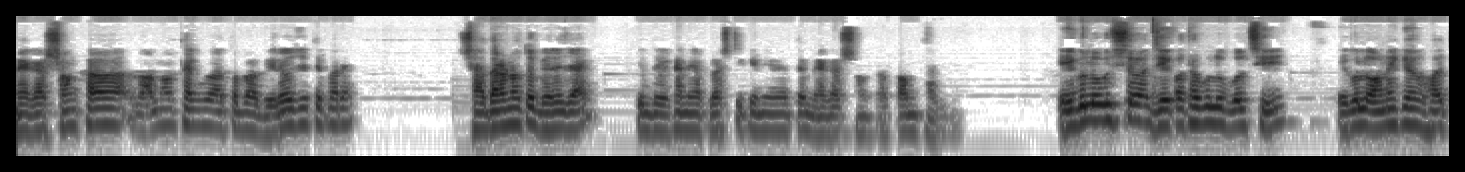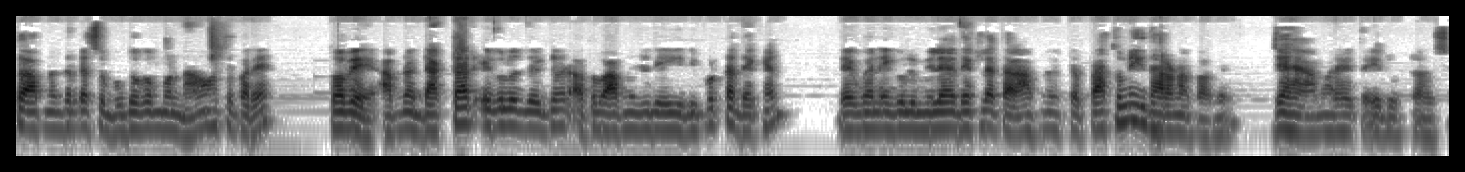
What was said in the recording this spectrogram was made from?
মেগার সংখ্যা নর্মাল থাকবে অথবা বেড়েও যেতে পারে, সাধারণত বেড়ে যায়, কিন্তু এখানে অ্যাপ্লাস্টিক এনিমিয়াতে মেগার সংখ্যা কম থাকবে। এগুলো অবশ্য যে কথাগুলো বলছি, এগুলো অনেকে হয়তো আপনাদের কাছে বোধগম্য নাও হতে পারে। তবে আপনার ডাক্তার এগুলো দেখবেন অথবা আপনি যদি এই রিপোর্টটা দেখেন, দেখবেন এগুলো মিলিয়ে দেখলে তার আপনি একটা প্রাথমিক ধারণা পাবেন যে হ্যাঁ আমার হয়তো এই রোগটা হয়েছে।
